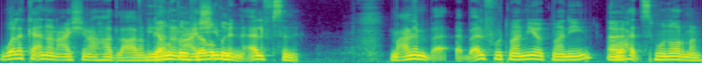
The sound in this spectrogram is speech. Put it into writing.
ولا كأنهم عايشين على هذا العالم. يا عايشين. من ألف سنة. معلم ب 1880 في إيه. واحد اسمه نورمان.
